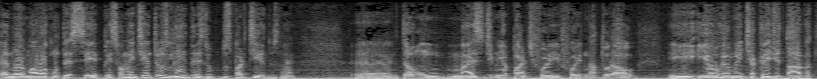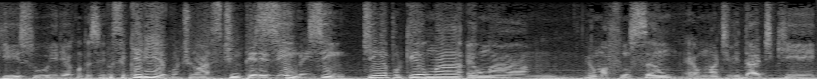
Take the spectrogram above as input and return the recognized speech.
é normal acontecer, principalmente entre os líderes do, dos partidos, né? É, então, mas de minha parte foi, foi natural e, e, eu realmente acreditava que isso iria acontecer. Você queria continuar, tinha interesse sim, também? Sim, tinha porque é uma, é, uma, é uma função, é uma atividade que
